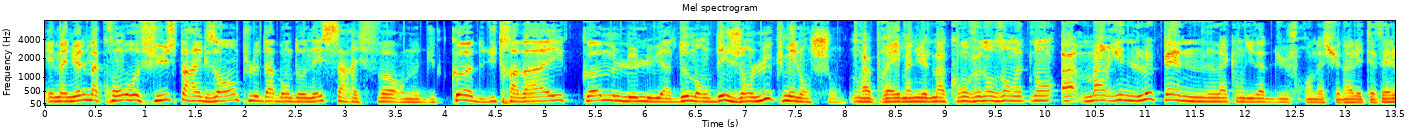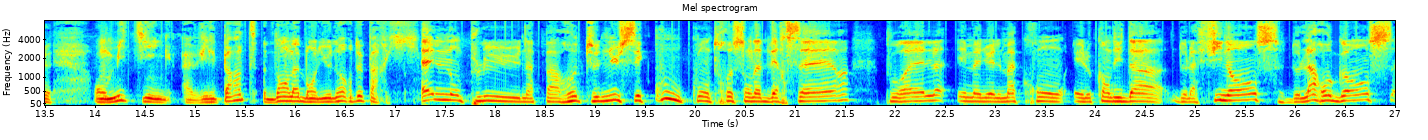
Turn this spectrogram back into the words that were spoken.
Emmanuel Macron refuse par exemple d'abandonner sa réforme du Code du travail comme le lui a demandé Jean-Luc Mélenchon. Après Emmanuel Macron, venons-en maintenant à Marine Le Pen. La candidate du Front National était-elle en meeting à Villepinte dans la banlieue nord de Paris? Elle non plus n'a pas tenu ses coups contre son adversaire. Pour elle, Emmanuel Macron est le candidat de la finance, de l'arrogance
